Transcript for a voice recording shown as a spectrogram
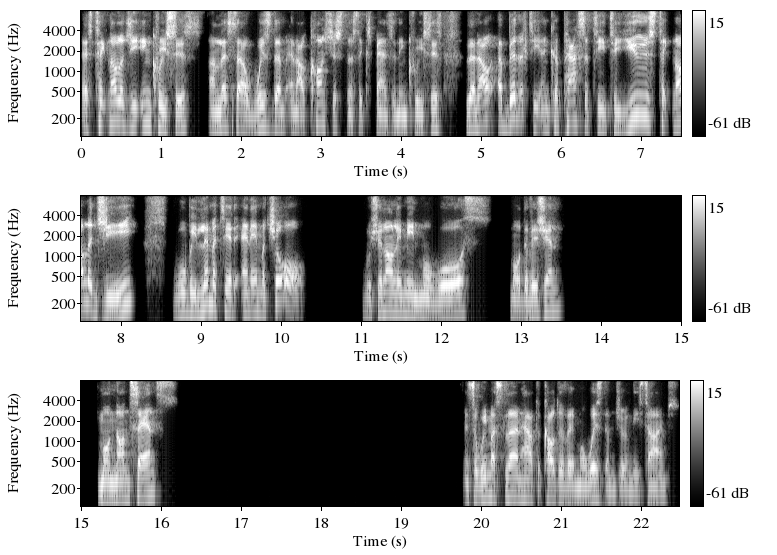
As technology increases, unless our wisdom and our consciousness expands and increases, then our ability and capacity to use technology will be limited and immature which will only mean more wars, more division, more nonsense. And so we must learn how to cultivate more wisdom during these times.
